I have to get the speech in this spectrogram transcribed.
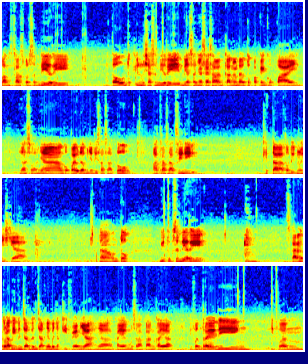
bank transfer sendiri, atau untuk Indonesia sendiri biasanya saya sarankan Anda untuk pakai GoPay. Ya, soalnya GoPay udah menjadi salah satu uh, transaksi di kita atau di Indonesia. Nah, untuk YouTube sendiri sekarang itu lagi gencar-gencarnya banyak event ya, ya kayak misalkan kayak event trading, event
